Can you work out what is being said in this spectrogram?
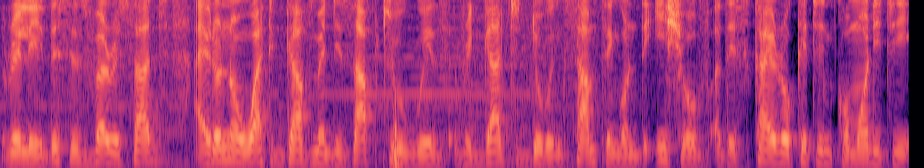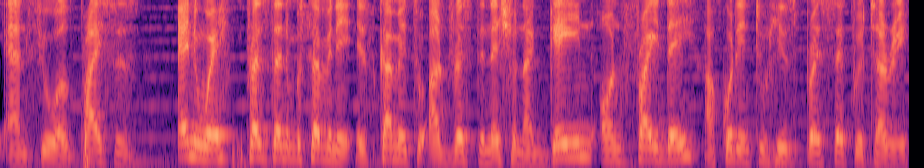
Really, this is very sad. I don't know what government is up to with regard to doing something on the issue of the skyrocketing commodity and fuel prices. Anyway, President Museveni is coming to address the nation again on Friday, according to his press secretary.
